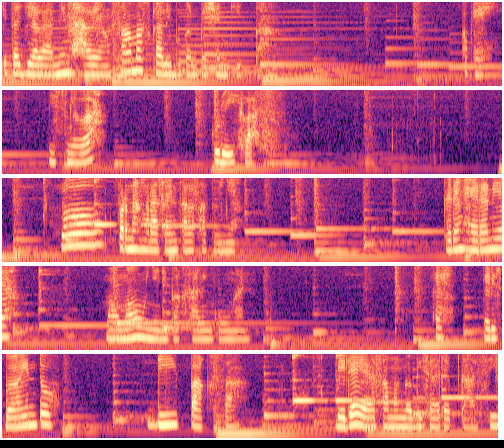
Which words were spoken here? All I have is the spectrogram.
Kita jalanin hal yang sama sekali bukan passion kita. Bismillah. Kudu ikhlas. Lo pernah ngerasain salah satunya? Kadang heran ya, mau-maunya dipaksa lingkungan. Eh, garis bawahin tuh. Dipaksa. Beda ya sama gak bisa adaptasi.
